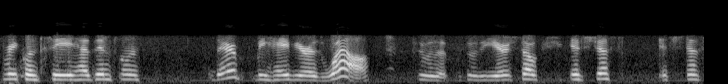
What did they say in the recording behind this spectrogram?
frequency has influenced their behavior as well through the through the years. So it's just it's just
